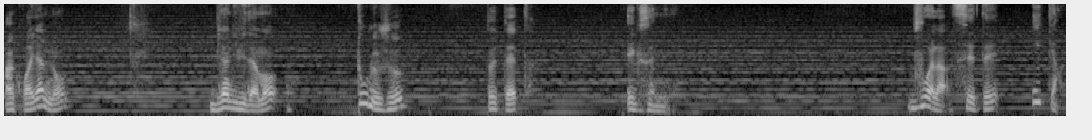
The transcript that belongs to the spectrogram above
Incroyable, non? Bien évidemment, tout le jeu peut être examiné. Voilà, c'était Icarus.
